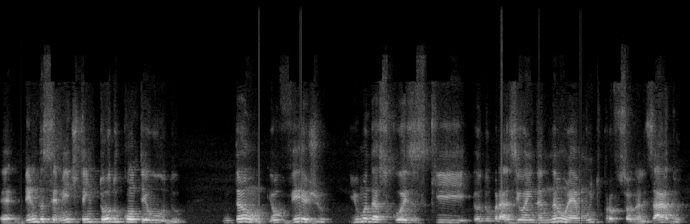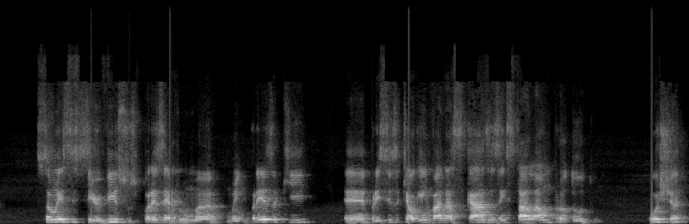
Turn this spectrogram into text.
é, dentro da semente tem todo o conteúdo. Então, eu vejo, e uma das coisas que do Brasil ainda não é muito profissionalizado são esses serviços. Por exemplo, uma, uma empresa que é, precisa que alguém vá nas casas instalar um produto. Poxa,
